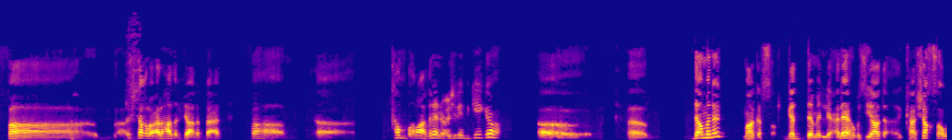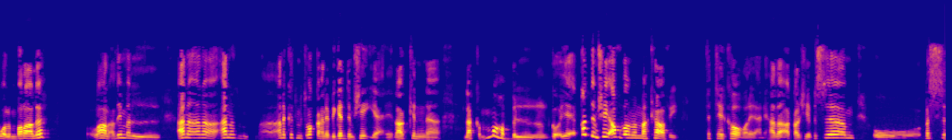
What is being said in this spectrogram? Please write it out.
ف اشتغلوا على هذا الجانب بعد. ف آه، كم مباراة 22 دقيقة. آه، دومينيك ما قصر. قدم اللي عليه وزيادة كشخص أول مباراة له. والله العظيم ال... أنا أنا أنا أنا كنت متوقع إنه بيقدم شيء يعني لكن لكن ما هو بال قدم شيء أفضل من مكافي. في ال TakeOver يعني هذا أقل شيء. بس و... بس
